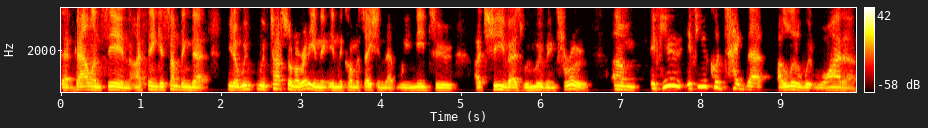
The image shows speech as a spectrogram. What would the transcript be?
that balance in i think is something that you know we've, we've touched on already in the, in the conversation that we need to achieve as we're moving through um, if you if you could take that a little bit wider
